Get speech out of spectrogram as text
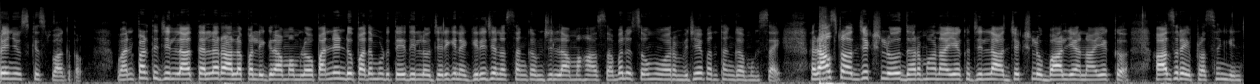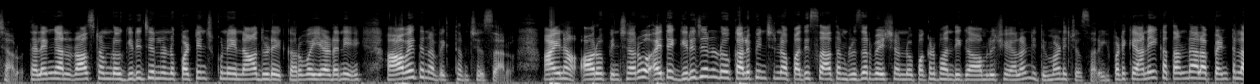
టుడే న్యూస్కి స్వాగతం. వనపర్తి జిల్లా తెల్లరాలపల్లి గ్రామంలో పన్నెండు పదమూడు తేదీల్లో జరిగిన గిరిజన సంఘం జిల్లా మహాసభలు సోమవారం విజయవంతంగా ముగిశాయి. రాష్ట్ర అధ్యక్షులు ధర్మానాయక్ జిల్లా అధ్యక్షులు బాల్యా నాయక్ హాజరై ప్రసంగించారు. తెలంగాణ రాష్ట్రంలో గిరిజనులను పట్టించుకునే నాదుడే కరువయ్యాడని ఆవేదన వ్యక్తం చేశారు. ఆయన ఆరోపించారు అయితే గిరిజనులు కల్పించిన పది శాతం రిజర్వేషన్ను పకడ్బందీగా అమలు చేయాలని డిమాండ్ చేశారు. ఇప్పటికే అనేక తండాల పెంటల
